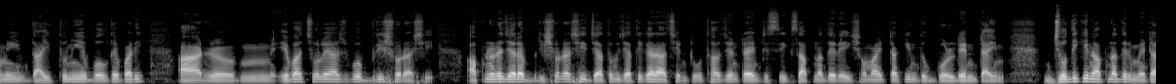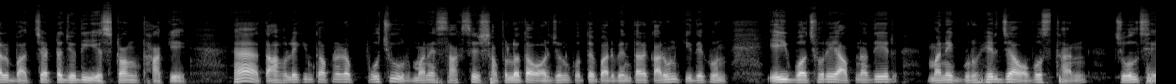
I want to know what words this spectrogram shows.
আমি দায়িত্ব নিয়ে বলতে পারি। আর এবার চলে আসব বৃষ রাশি। আপনারা যারা বৃষ রাশি জাতক জাতিকারা আছেন টু থাউজেন্ড টোয়েন্টি সিক্স আপনাদের এই সময়টা কিন্তু গোল্ডেন টাইম যদি কিনা আপনাদের মেটাল বাচ্চারটা যদি স্ট্রং থাকে হ্যাঁ তাহলে কিন্তু আপনারা প্রচুর মানে সাকসেস সফলতা অর্জন করতে পারবেন। তার কারণ কি? দেখুন, এই বছরে আপনাদের মানে গ্রহের যা অবস্থান চলছে,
